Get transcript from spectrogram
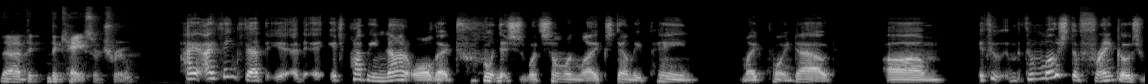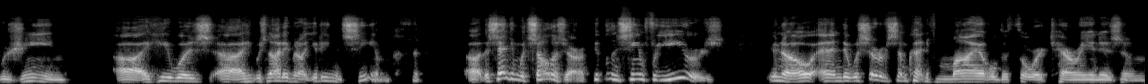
the, the, the case or true? I, I, think that it's probably not all that true. This is what someone like Stanley Payne might point out. Um, if you, through most of Franco's regime, uh, he was uh, he was not even you didn't even see him. Uh, the same thing with Salazar. People didn't see him for years, you know, and there was sort of some kind of mild authoritarianism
